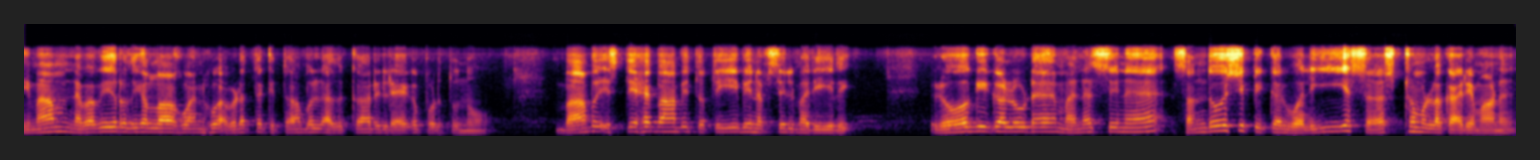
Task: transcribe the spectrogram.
ഇമാം നബവി അള്ളാഹു അൻഹു അവിടുത്തെ കിതാബുൽ അദ്കാറിൽ രേഖപ്പെടുത്തുന്നു ബാബ് ഇസ്തിഹബാബി തൊത്തീബി നഫ്സിൽ മരീദ്. രോഗികളുടെ മനസ്സിനെ സന്തോഷിപ്പിക്കൽ വലിയ ശ്രേഷ്ഠമുള്ള കാര്യമാണ്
